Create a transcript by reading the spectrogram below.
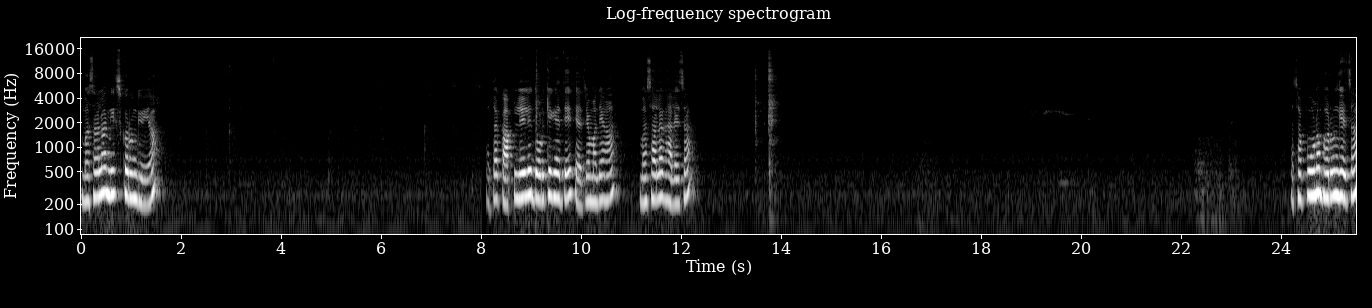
मसाला मिक्स करून घेऊया. आता कापलेले दोडके घ्यायचे त्याच्यामध्ये हा मसाला घालायचा. असा पूर्ण भरून घ्यायचा.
